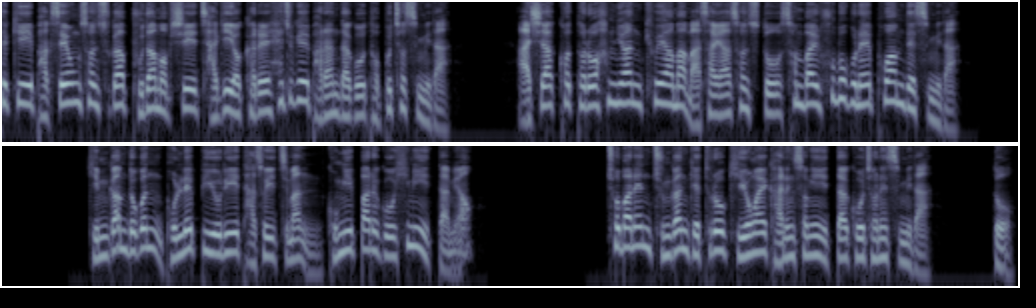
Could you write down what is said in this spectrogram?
특히 박세용 선수가 부담 없이 자기 역할을 해주길 바란다고 덧붙였습니다. 아시아 쿼터로 합류한 쿄야마 마사야 선수도 선발 후보군에 포함됐습니다. 김 감독은 볼넷 비율이 다소 있지만 공이 빠르고 힘이 있다며 초반엔 중간 개투로 기용할 가능성이 있다고 전했습니다. 또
